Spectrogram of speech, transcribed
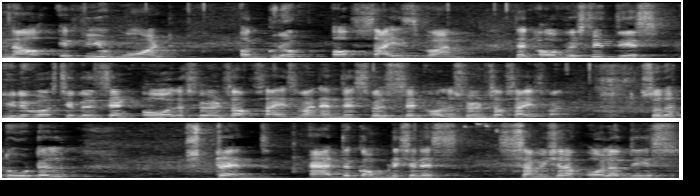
Now if you want a group of size 1 then obviously this university will send all the students of size 1 and this will send all the students of size 1 so the total strength at the competition is summation of all of these.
